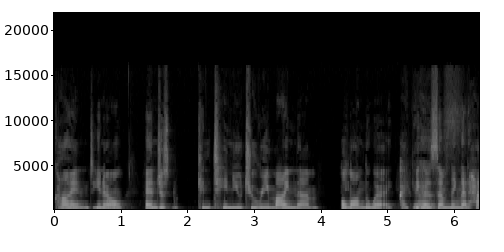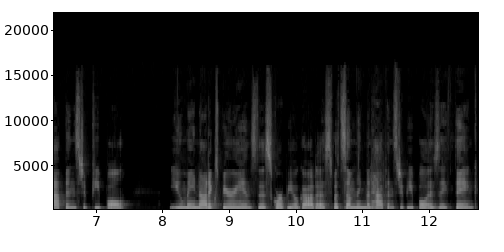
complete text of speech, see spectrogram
kind, you know, and just continue to remind them along the way. I Because something that happens to people, you may not experience this, Scorpio goddess, but something that happens to people is they think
